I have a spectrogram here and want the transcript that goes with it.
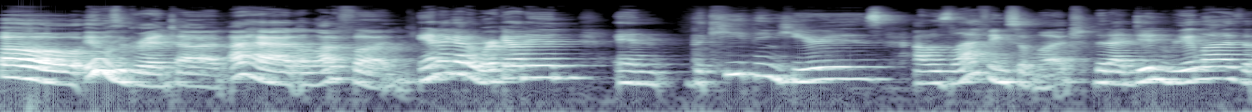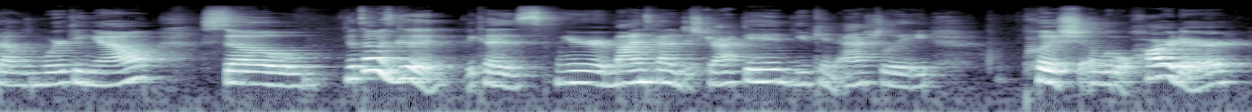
oh, it was a grand time. I had a lot of fun, and I got a workout in, and the key thing here is I was laughing so much that I didn't realize that I was working out. So it's always good because when your mind's kind of distracted, you can actually push a little harder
